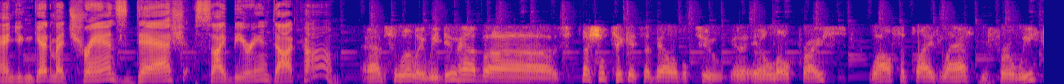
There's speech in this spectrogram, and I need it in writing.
And you can get them at trans-siberian.com. Absolutely. We do have uh, special tickets available too at a, at a low price while supplies last and for a week.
